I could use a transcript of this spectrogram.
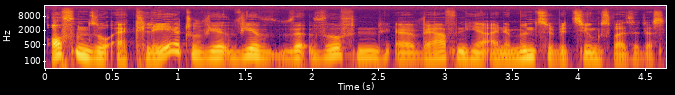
offen so erklärt. Und wir, wir würfen, äh, werfen hier eine Münze, beziehungsweise das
